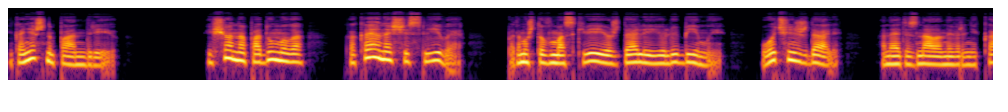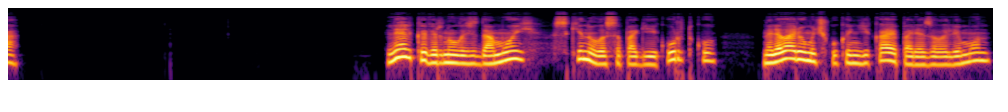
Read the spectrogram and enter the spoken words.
и, конечно, по Андрею. Еще она подумала, какая она счастливая, потому что в Москве ее ждали ее любимые, очень ждали, она это знала наверняка. Лялька вернулась домой, скинула сапоги и куртку, налила рюмочку коньяка и порезала лимон,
